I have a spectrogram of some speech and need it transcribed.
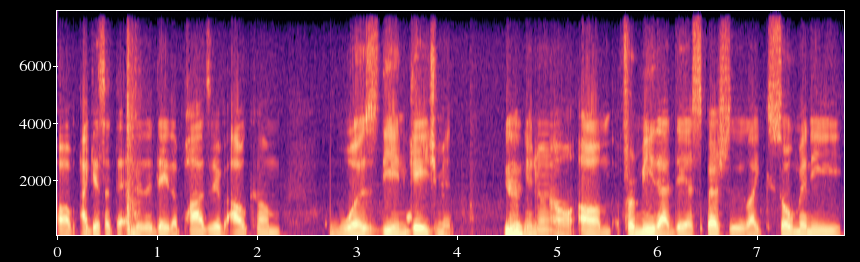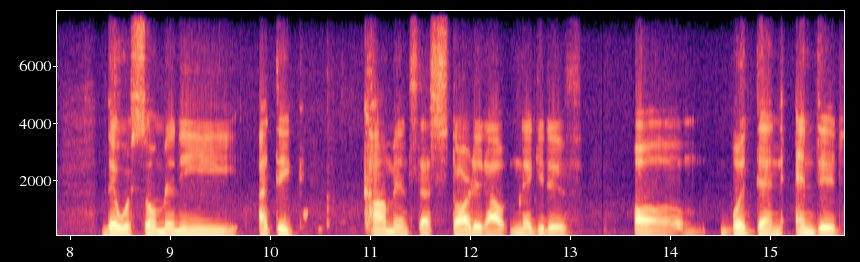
um, I guess at the end of the day, the positive outcome was the engagement. Mm-hmm. You know, um, for me that day especially, like so many, there were so many. I think comments that started out negative, um, but then ended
